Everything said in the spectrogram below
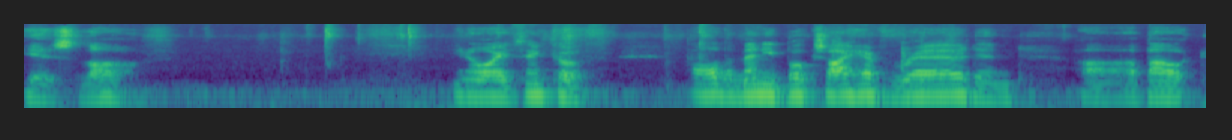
is love. You know, I think of all the many books I have read and uh, about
